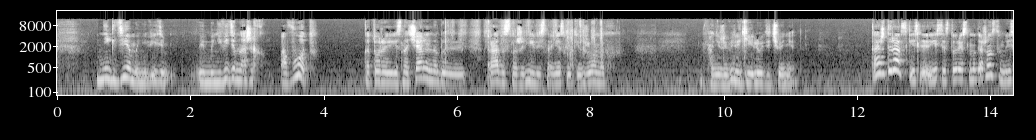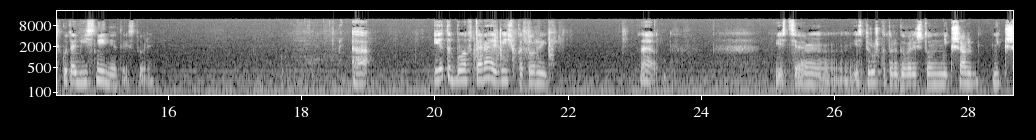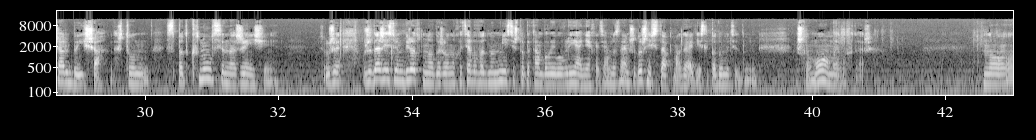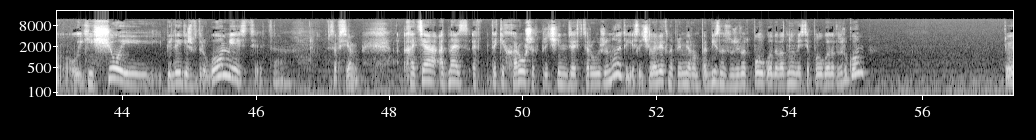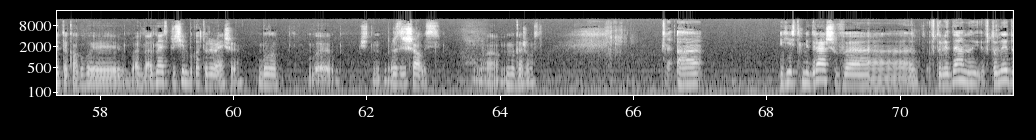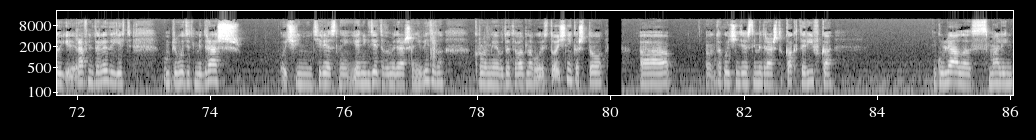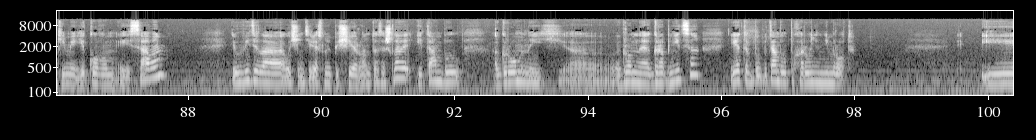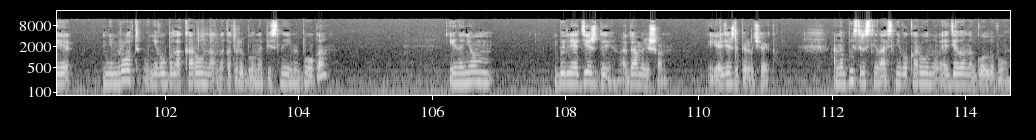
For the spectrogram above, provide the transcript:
Нигде мы не видим, и мы не видим наших... А вот, которые изначально бы радостно женились на нескольких женах. Они же великие люди, чего нет. Каждый раз, если есть история с многоженством, есть какое-то объяснение этой истории. А, и это была вторая вещь, в которой есть, э, есть пируш, который говорит, что он никшаль, никшаль бейша, что он споткнулся на женщине. Уже, уже даже если он берет много жен, ну хотя бы в одном месте, чтобы там было его влияние, хотя мы знаем, что тоже не всегда помогает, если подумать о Шломо, о Мелах даже. Но еще и Пелегиш в другом месте, это совсем. Хотя одна из таких хороших причин взять вторую жену, это если человек, например, он по бизнесу живет полгода в одном месте, полгода в другом, то это как бы одна из причин, по которой раньше было значит, разрешалось многоженство. А есть мидраж в, в, Толедан, в Толеду, Рафни Толеду есть, он приводит мидраж очень интересный. Я нигде этого мидраша не видела, кроме вот этого одного источника, что а, такой очень интересный мидраж, что как-то Ривка гуляла с маленькими Яковом и Исавом и увидела очень интересную пещеру. Он туда зашла, и там был огромный, э, огромная гробница, и это, там был похоронен Немрод. И Немрод, у него была корона, на которой было написано имя Бога, и на нем были одежды Адама Решон, и одежда первого человека. Она быстро сняла с него корону и одела на голову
